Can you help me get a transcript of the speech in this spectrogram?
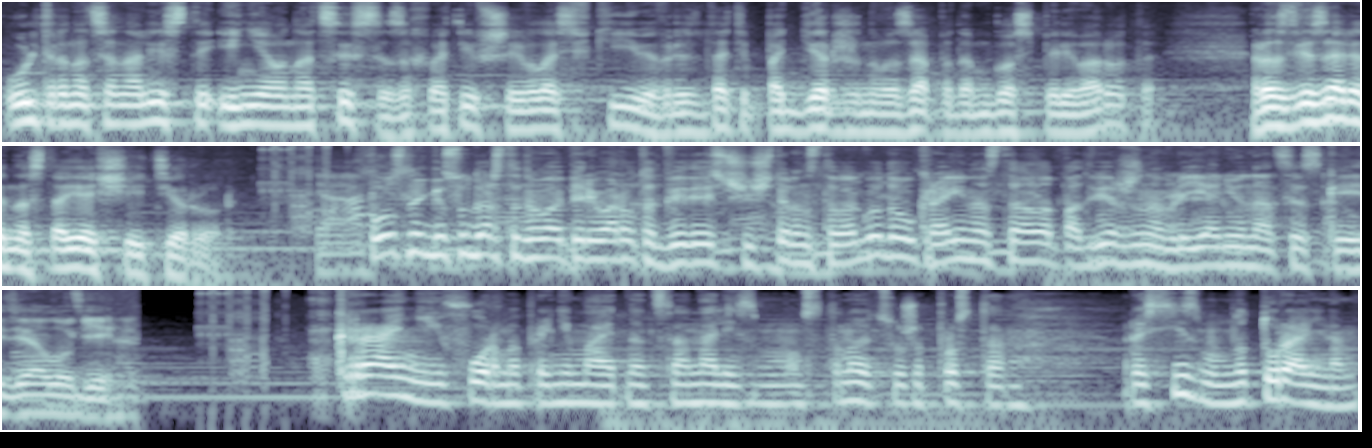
Ультранационалисты и неонацисты, захватившие власть в Киеве в результате поддержанного Западом госпереворота, развязали настоящий террор. После государственного переворота 2014 года Украина стала подвержена влиянию нацистской идеологии. Крайние формы принимает национализм. Он становится уже просто расизмом натуральным.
